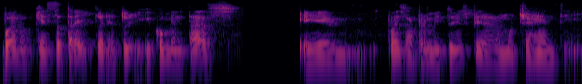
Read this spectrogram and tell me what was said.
bueno, que esta trayectoria tuya que comentas, em, pues ha permitido inspirar a mucha gente.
